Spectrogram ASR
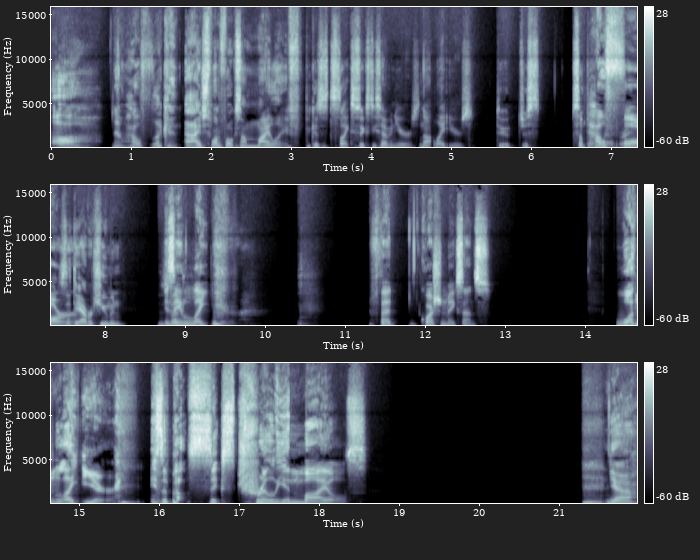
Oh, Now, how f- look, I just want to focus on my life because it's like 67 years, not light years, dude. Just something. How like that, right? far is that the average human? is that- a light year? if that question makes sense. One light year is about 6 trillion miles. Hmm, yeah,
